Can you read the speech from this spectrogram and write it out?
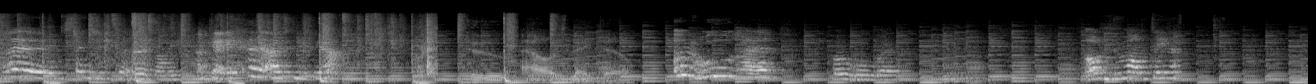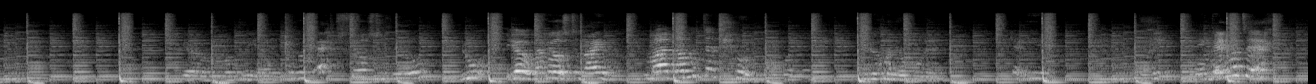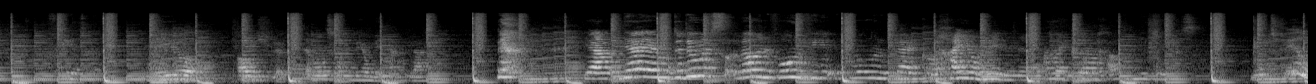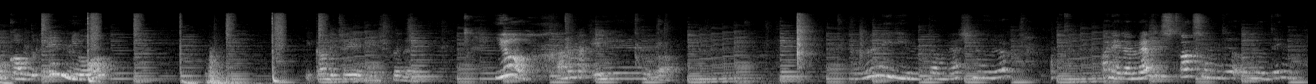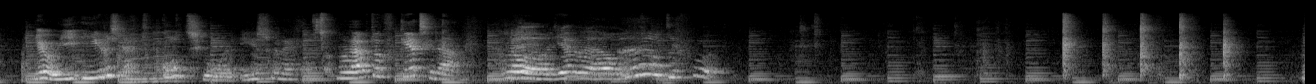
Hey, zijn zitten. Oké, ik ga eruit knippen, ja? Two hours later. Oh, roeren. Oh, roeren. Oh, doe maar meteen Yo, wat doe jij? Dat is echt veel te veel. Doe, yo, we hebben Veel te weinig. Maar dan moet even schoongemaakt worden. doe gewoon heel veel in. Ja, hier. Ik denk dat er echt verkeerd gaat. Nee joh, alles lukt. En anders gaan we weer in aan het laten. Ja, ja, ja, dat doen we wel in de volgende video, de volgende plek. Dan ga je om in. eh, Ah, ik en niet niks. Wat veel kan erin joh. Je kan die tweede niet eens. Joh, Ga er maar in. Ja. hebben we die dan mes nodig? Oh nee, dat mes is straks om, de, om dat ding. Yo, hier, hier is echt kots geworden. Hier is gewoon echt. Maar we hebben het ook verkeerd gedaan. Oh, jawel. Heel te voor.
